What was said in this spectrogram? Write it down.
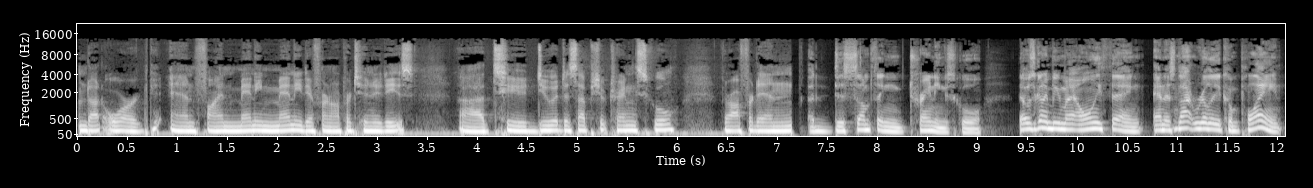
Dot org and find many, many different opportunities uh, to do a discipleship training school. They're offered in a dis something training school. That was going to be my only thing, and it's not really a complaint.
